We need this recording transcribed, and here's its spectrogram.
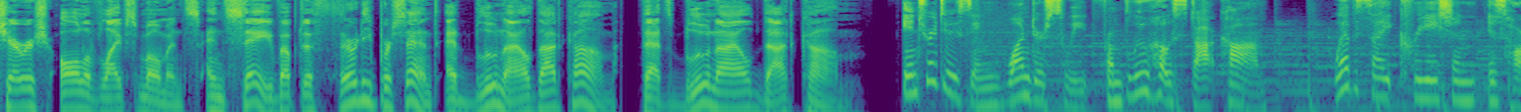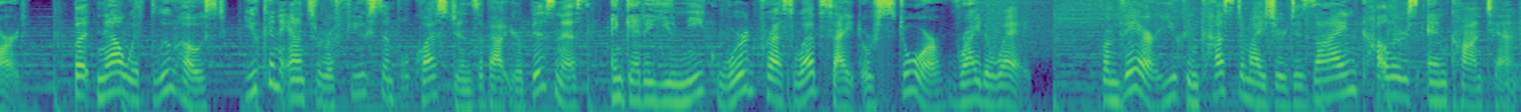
Cherish all of life's moments and save up to 30% at BlueNile.com. That's BlueNile.com. Introducing Wondersuite from Bluehost.com. Website creation is hard, but now with Bluehost, you can answer a few simple questions about your business and get a unique WordPress website or store right away. From there, you can customize your design, colors, and content.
